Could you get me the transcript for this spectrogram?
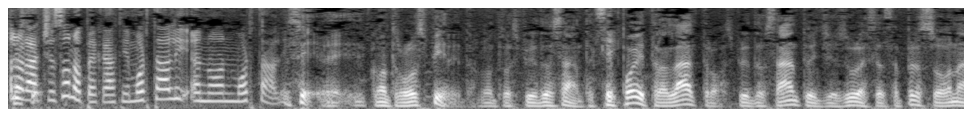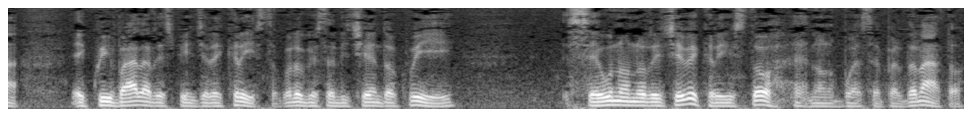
Allora ci sono peccati mortali e non mortali. Sì, eh, contro lo Spirito, contro lo Spirito Santo, Sì. che poi tra l'altro Spirito Santo e Gesù la stessa persona equivale a respingere Cristo. Quello che sta dicendo qui, se uno non riceve Cristo eh, non può essere perdonato,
